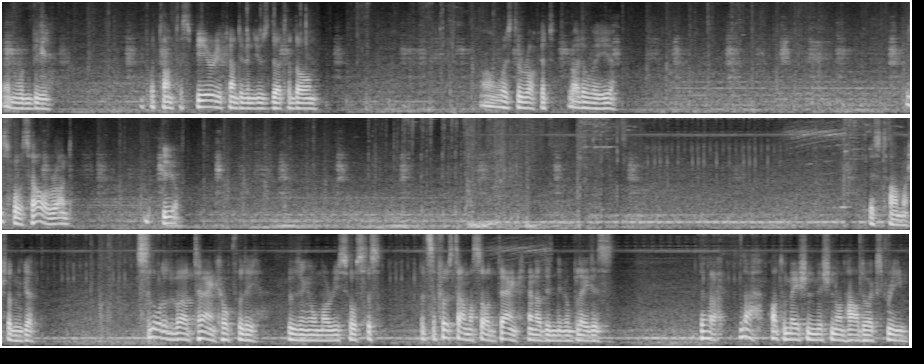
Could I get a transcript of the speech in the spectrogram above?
That would be important. A spear, you can't even use that alone. Oh, where's the rocket? Right over here. Peaceful as hell around here. This time I shouldn't get slaughtered by a tank, hopefully losing all my resources. That's the first time I saw a tank and I didn't even play this. The, the Automaton mission on Hardo Extreme.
